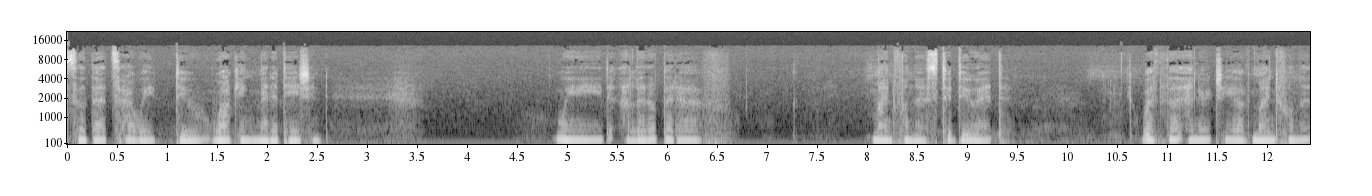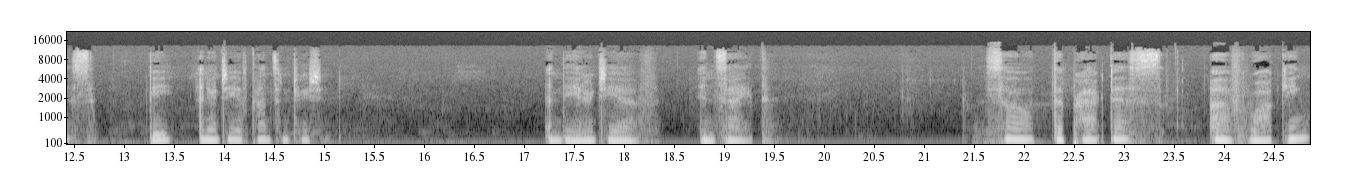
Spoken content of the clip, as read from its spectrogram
So that's how we do walking meditation. We need a little bit of mindfulness to do it. With the energy of mindfulness, the energy of concentration, and the energy of insight. So, the practice of walking,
